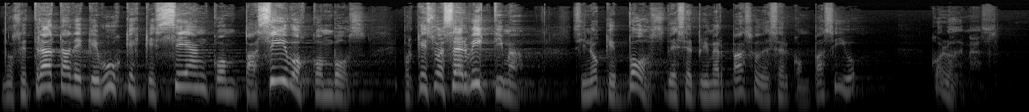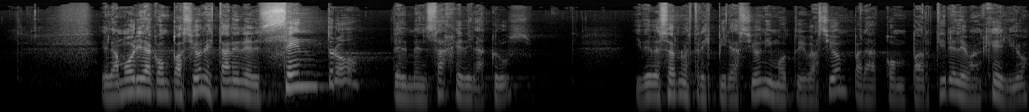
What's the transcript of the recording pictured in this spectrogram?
No se trata de que busques que sean compasivos con vos, porque eso es ser víctima, sino que vos des el primer paso de ser compasivo con los demás. El amor y la compasión están en el centro del mensaje de la cruz y debe ser nuestra inspiración y motivación para compartir el Evangelio,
